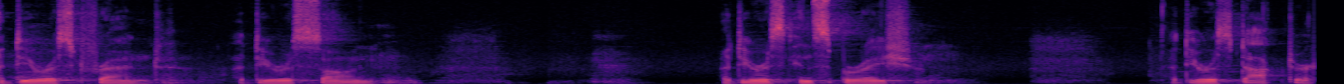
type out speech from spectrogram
a dearest friend, a dearest son, a dearest inspiration, a dearest doctor.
